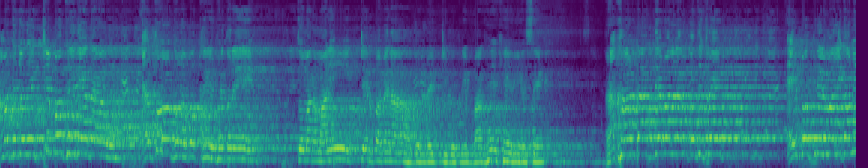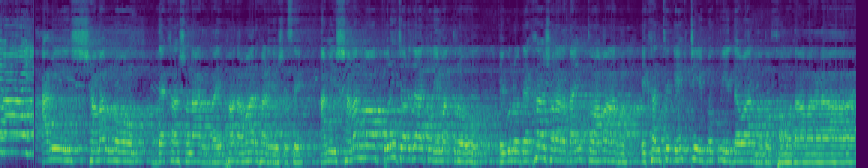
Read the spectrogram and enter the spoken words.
আমাকে যদি একটি বকরি দিয়ে দাও, এতগুলো বকরির ভেতরে তোমার মালিক টের পাবে না, বলবে একটি বকরি বাঘে খেয়ে নিয়েছে। রাখাল আমি সামান্য দেখাশোনার দায়ভার আমার ঘাড়ে এসেছে। আমি সামান্য পরিচর্যা করি মাত্র। এগুলো দেখাশোনার দায়িত্ব আমার। এখান থেকে একটি বকরি দেওয়ার মতো ক্ষমতা আমার নাই।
